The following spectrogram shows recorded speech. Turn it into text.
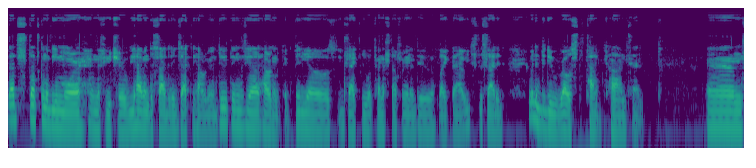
that's that's going to be more in the future. We haven't decided exactly how we're going to do things yet, how we're going to pick videos, exactly what kind of stuff we're going to do like that. We just decided we wanted to do roast type content. And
